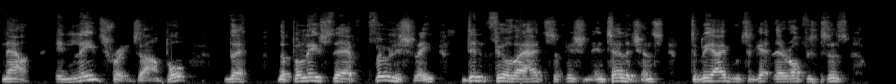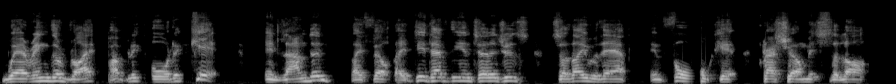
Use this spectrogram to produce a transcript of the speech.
Now, in Leeds, for example, the the police there foolishly didn't feel they had sufficient intelligence to be able to get their officers wearing the right public order kit. In London, they felt they did have the intelligence, so they were there in full kit, crash helmets, the lot,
